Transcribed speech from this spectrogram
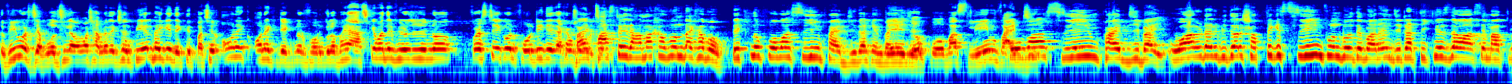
তো ভিউয়ার্স যা বলছিলাম আমার সামনে দেখছেন পিএল ভাইকে দেখতে পাচ্ছেন। অনেক অনেক টেকনোর ফোনগুলো ভাই আজকে আমাদের ভিডিওর জন্য ফার্স্টে কোন ফোনটি দিয়ে দেখাবো ভাই ফার্স্টে ধামাকা ফোন দেখাবো। Tecno Pova Slim five G দেখেন ভাই এই যে। Pova Slim 5G Pova Slim five G ভাই। ওয়ার্ল্ডের ভিতরে সব থেকে স্লিম ফোন বলতে পারেন যেটা থিকনেস দেওয়া আছে মাত্র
